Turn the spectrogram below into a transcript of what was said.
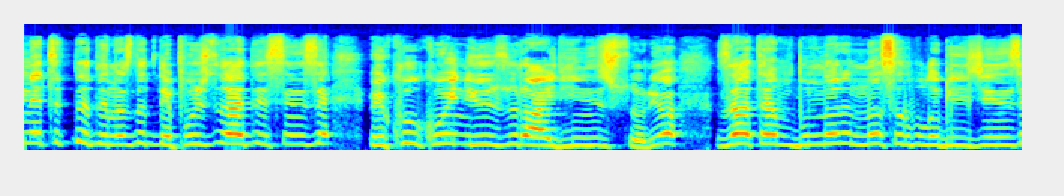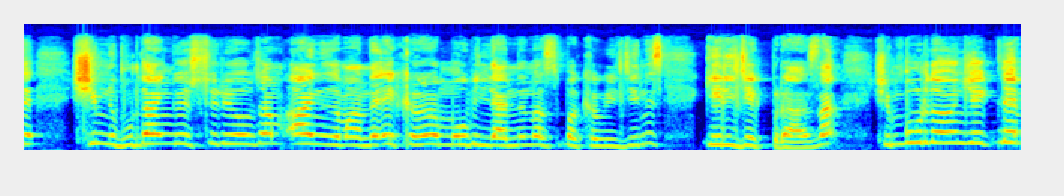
KuCoin'e tıkladığınızda depozit adresinizi ve KuCoin user ID'nizi soruyor. Zaten bunları nasıl bulabileceğinizi şimdi buradan gösteriyor olacağım. Aynı zamanda ekrana mobilden de nasıl bakabileceğiniz gelecek birazdan. Şimdi burada öncelikle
